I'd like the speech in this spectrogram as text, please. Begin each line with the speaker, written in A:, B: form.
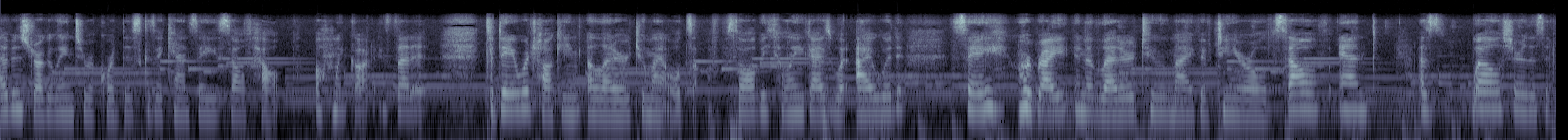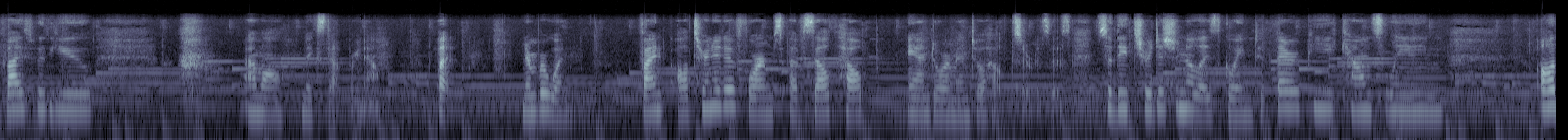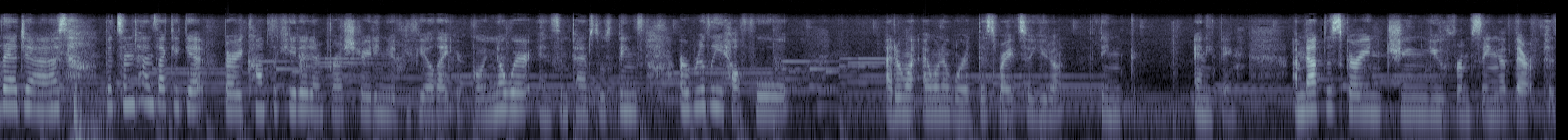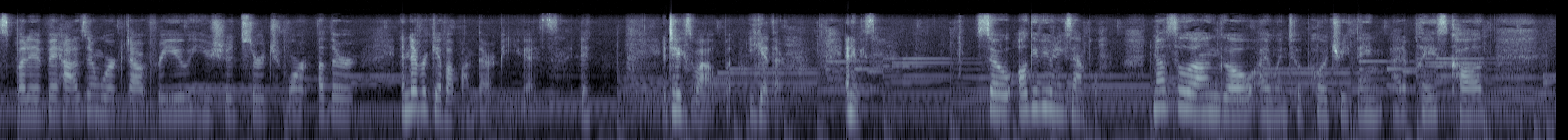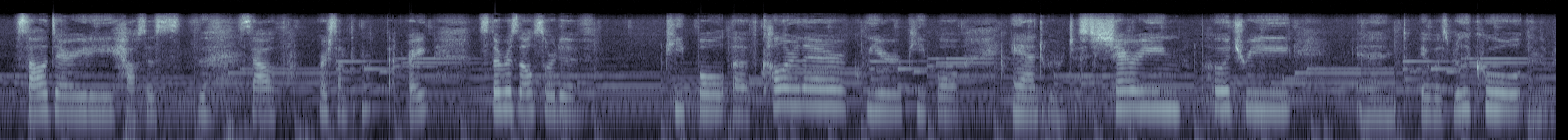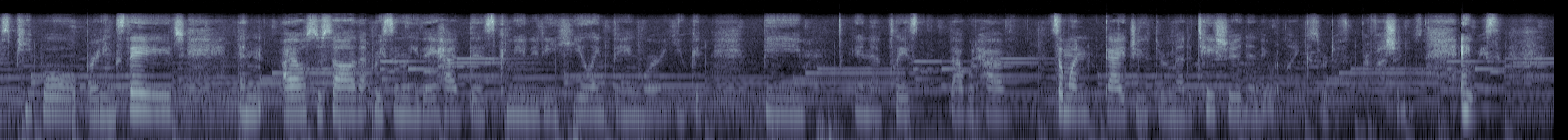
A: I've been struggling to record this because I can't say self help. Oh my god, I said it. Today we're talking a letter to my old self. So I'll be telling you guys what I would say or write in a letter to my 15 year old self and as well share this advice with you. I'm all mixed up right now. But number one, find alternative forms of self help and or mental health services. So the traditional is going to therapy, counseling, all that jazz. But sometimes that could get very complicated and frustrating if you feel that you're going nowhere and sometimes those things are really helpful. I don't want I want to word this right so you don't think anything. I'm not discouraging you from seeing a therapist, but if it hasn't worked out for you, you should search for other and never give up on therapy, you guys. It it takes a while, but you get there. Anyways, so I'll give you an example. Not so long ago, I went to a poetry thing at a place called Solidarity Houses the South or something like that, right? So there was all sort of people of color there, queer people, and we were just sharing poetry and it was really cool and there was people burning sage and I also saw that recently they had this community healing thing where you could be in a place that would have someone guide you through meditation and they were like sort of professionals. Anyways,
